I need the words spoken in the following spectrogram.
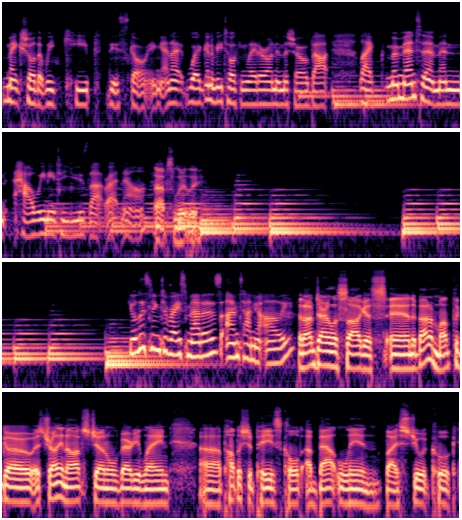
make sure that we keep this going. And I, we're going to be talking later on in the show about like momentum and how we need to use that right now. Absolutely. You're listening to Race Matters. I'm Tanya Ali. And I'm Darren Lasagas. And about a month ago, Australian arts journal Verity La uh, published a piece called About Lynn by Stuart Cook,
